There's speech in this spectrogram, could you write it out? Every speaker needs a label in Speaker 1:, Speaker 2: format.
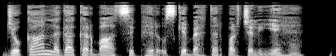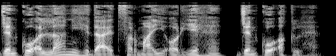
Speaker 1: جو کان لگا کر بات سے پھر اس کے بہتر پر چلی یہ ہیں، جن کو اللہ نے ہدایت فرمائی اور یہ ہیں جن کو عقل ہے۔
